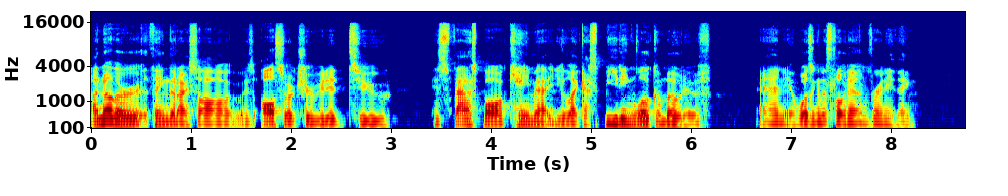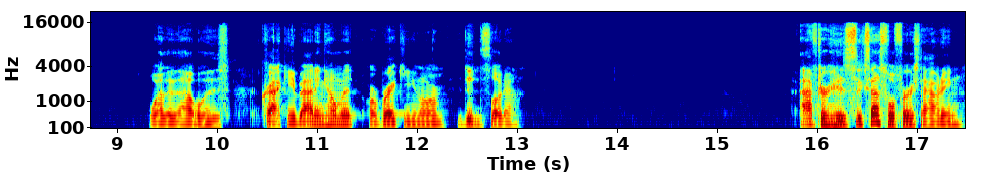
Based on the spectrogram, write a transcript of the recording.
Another thing that I saw was also attributed to his fastball came at you like a speeding locomotive, and it wasn't going to slow down for anything. Whether that was cracking a batting helmet or breaking an arm, it didn't slow down. After his successful first outing,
